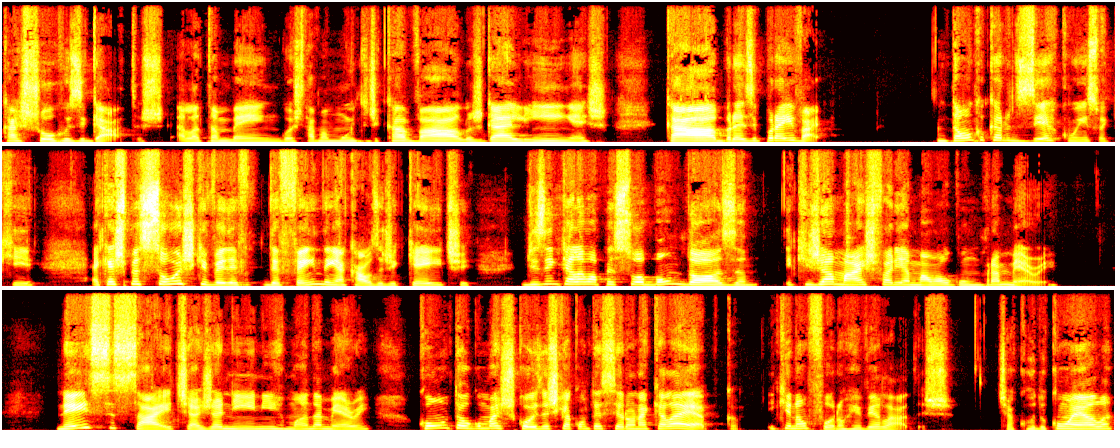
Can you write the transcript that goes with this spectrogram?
cachorros e gatos. Ela também gostava muito de cavalos, galinhas, cabras e por aí vai. Então, o que eu quero dizer com isso aqui é que as pessoas que defendem a causa de Kate dizem que ela é uma pessoa bondosa e que jamais faria mal algum para Mary. Nesse site, a Janine, irmã da Mary, conta algumas coisas que aconteceram naquela época e que não foram reveladas. De acordo com ela,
